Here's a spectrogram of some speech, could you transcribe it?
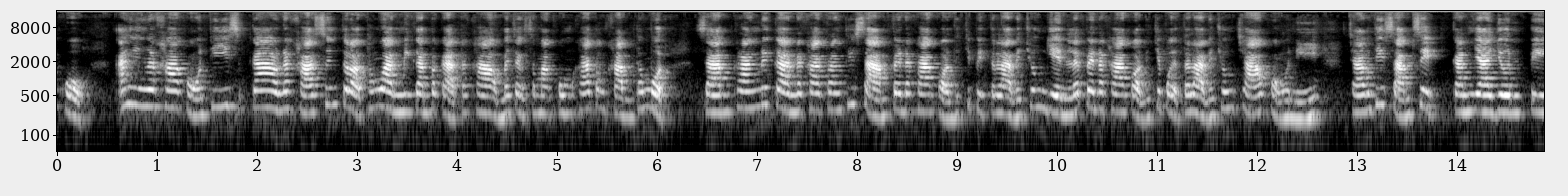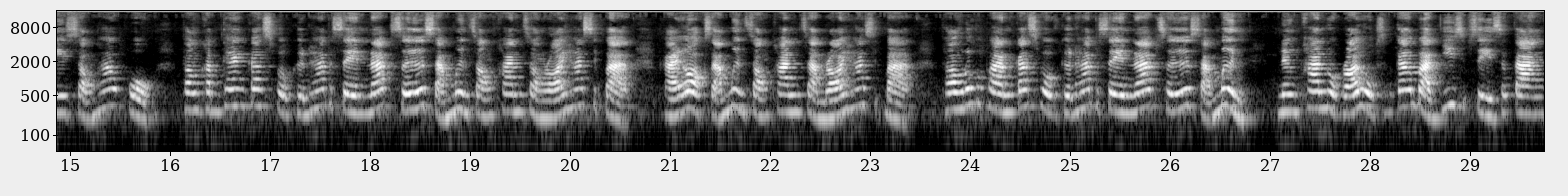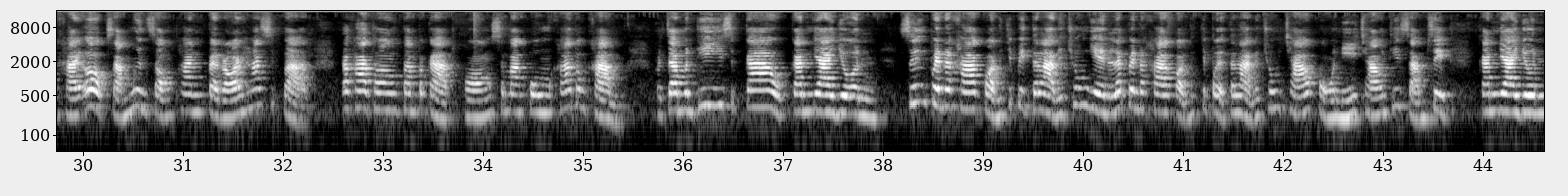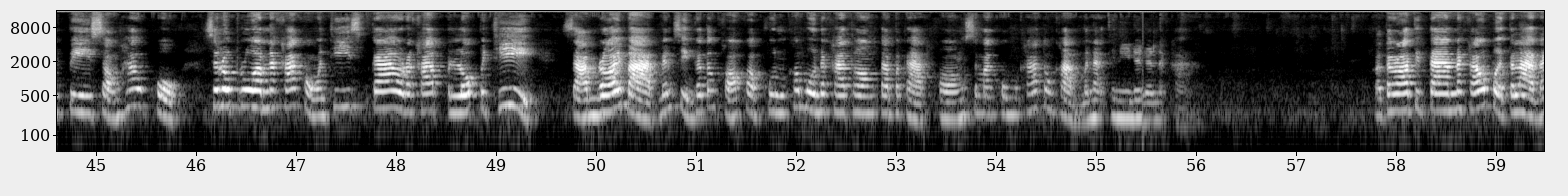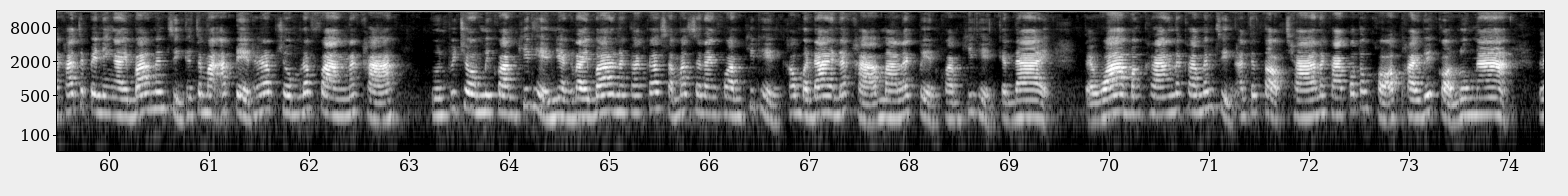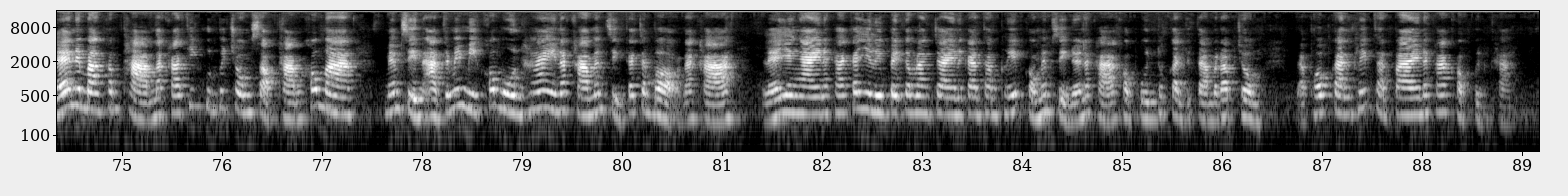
256อ้างอิงราคาของวันที่ 29 นะคะ ซึ่งตลอดทั้งวันมีการประกาศราคาออกมาจากสมาคมค้าทองคำทั้งหมด 3 ครั้งด้วยกันนะคะ ครั้งที่ 3 เป็นราคาก่อนที่จะปิดตลาดในช่วงเย็น และเป็นราคาก่อนที่จะเปิดตลาดในช่วงเช้าของวันนี้ เช้าวันที่ 30 กันยายนปี 256 ทองคำแท่ง 96คืน5%รับซื้อ 32,250 บาท ขายออก 32,350 บาท ทองรูปพรรณ96.5%รับซื้อ 31,669 บาท 24 สตางค์ ขายออก 32,850 บาท ราคาทองตามประกาศของสมาคมค้าทองคำประจำวันที่ 29 กันยายน ซึ่งเป็นราคาก่อนที่จะปิดตลาดในช่วงเย็น และเป็นราคาก่อนที่จะเปิดตลาดในช่วงเช้าของวันนี้เช้าที่ 30 กันยายน ปี 256สรุปรวมนะคะของวันที่ 29นะคะเป็นลบไปที่ 300 บาท แม่มสินก็ต้องขอขอบคุณข้อมูลราคาทองตามประกาศของสมาคมค้าทองคำมณฑนีด้วยนะคะก็ต้องรอติดตามนะคะว่าเปิดตลาดนะคะ จะเป็นยังไงบ้างแม่มสินก็จะมาอัปเดตให้รับชมรับฟังนะคะคุณผู้ชมมีความคิดเห็นอย่างไรบ้างนะคะ ก็สามารถแสดงความคิดเห็นเข้ามาได้นะคะ มาแลกเปลี่ยนความคิดเห็นกันได้ แต่ว่าบางครั้งนะคะแม่สินอาจจะตอบช้านะคะ ก็ต้องขออภัยไว้ก่อนล่วงหน้า และในบางคำถามนะคะ ที่คุณผู้ชมสอบถามเข้ามา แม่มสินอาจจะไม่มีข้อมูลให้นะคะแม่มสินก็จะบอกนะคะ และยังไงนะคะก็อย่าลืมเป็นกำลังใจในการทำคลิปของแม่มสินด้วยนะคะ ขอบคุณทุกการติดตามมารับชม แล้วพบกันคลิปถัดไปนะคะ ขอบคุณค่ะ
